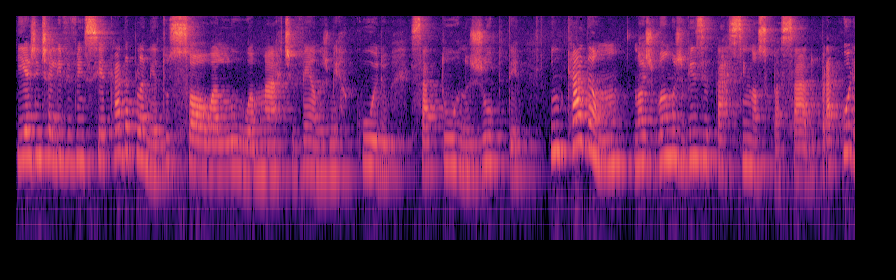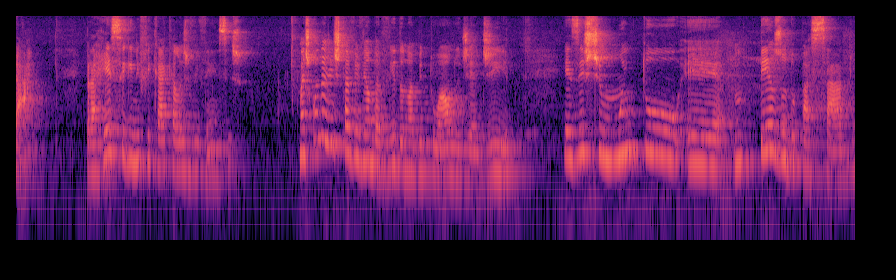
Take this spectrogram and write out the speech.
e a gente ali vivencia cada planeta, o Sol, a Lua, Marte, Vênus, Mercúrio, Saturno, Júpiter. Em cada um, nós vamos visitar sim nosso passado para curar, para ressignificar aquelas vivências. Mas quando a gente está vivendo a vida no habitual, no dia a dia, existe muito é, um peso do passado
